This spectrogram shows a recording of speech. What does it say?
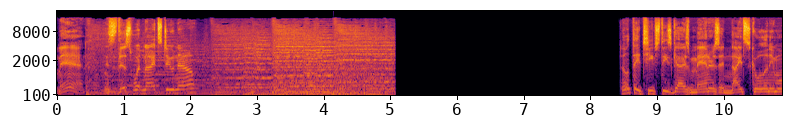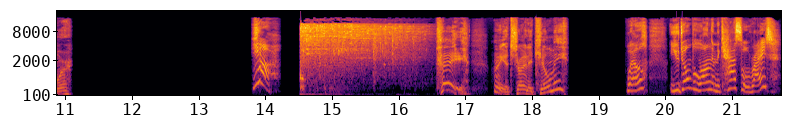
Man, is this what knights do now? Don't they teach these guys manners in night school anymore? Yeah! Hey! Are you trying to kill me? Well, you don't belong in the castle, right?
